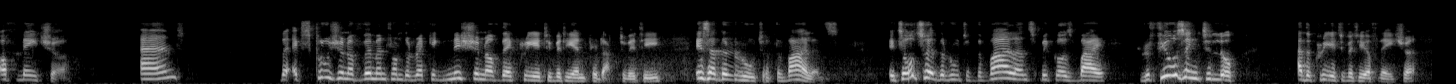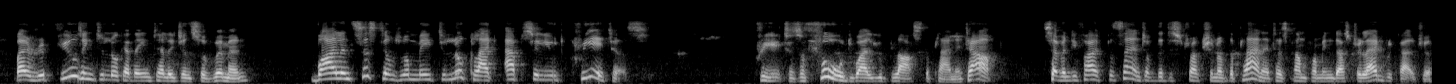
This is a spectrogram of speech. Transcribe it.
of nature and the exclusion of women from the recognition of their creativity and productivity is at the root of the violence. It's also at the root of the violence because by refusing to look at the creativity of nature, by refusing to look at the intelligence of women, violent systems were made to look like absolute creators. Creators of food while you blast the planet up, 75% of the destruction of the planet has come from industrial agriculture,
